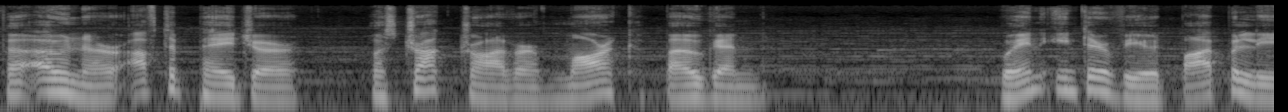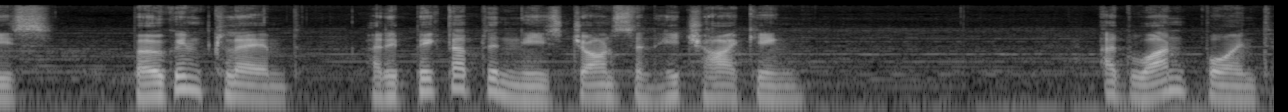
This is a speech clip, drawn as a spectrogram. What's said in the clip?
The owner of the pager was truck driver Mark Bogan. When interviewed by police, Bogan claimed that he picked up Denise Johnson hitchhiking. At one point,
